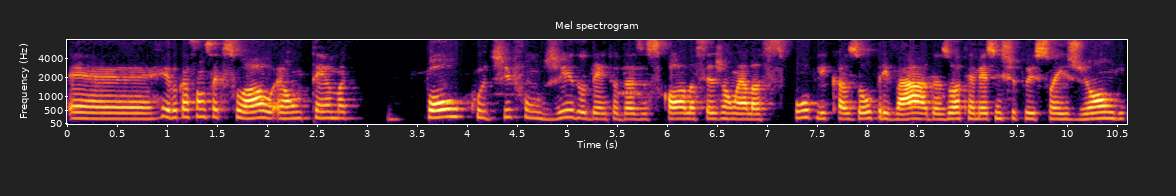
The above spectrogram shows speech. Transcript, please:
É... Educação sexual é um tema pouco difundido dentro das escolas, sejam elas públicas ou privadas, ou até mesmo instituições de ONG.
